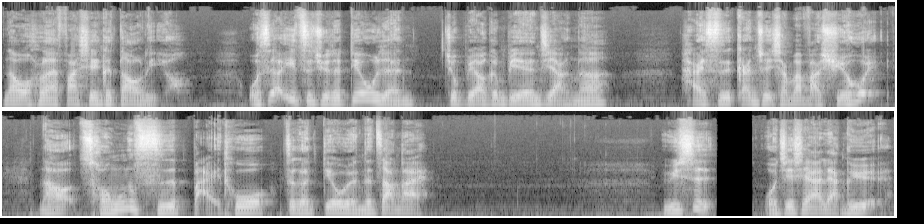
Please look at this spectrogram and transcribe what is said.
那我后来发现一个道理哦，我是要一直觉得丢人，就不要跟别人讲呢，还是干脆想办法学会，然后从此摆脱这个丢人的障碍？于是，我接下来两个月，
